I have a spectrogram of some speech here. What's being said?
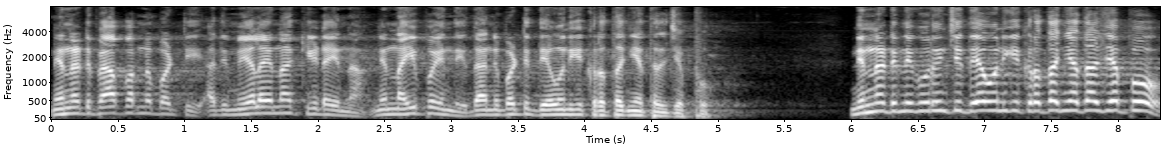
నిన్నటి పేపర్ని బట్టి అది మేలైనా కీడైనా నిన్న అయిపోయింది. దాన్ని బట్టి దేవునికి కృతజ్ఞతలు చెప్పు. నిన్నటిని గురించి దేవునికి కృతజ్ఞతలు చెప్పు.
